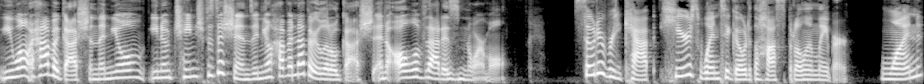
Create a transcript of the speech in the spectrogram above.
you won't have a gush and then you'll, you know, change positions and you'll have another little gush and all of that is normal. So to recap, here's when to go to the hospital in labor. 1,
